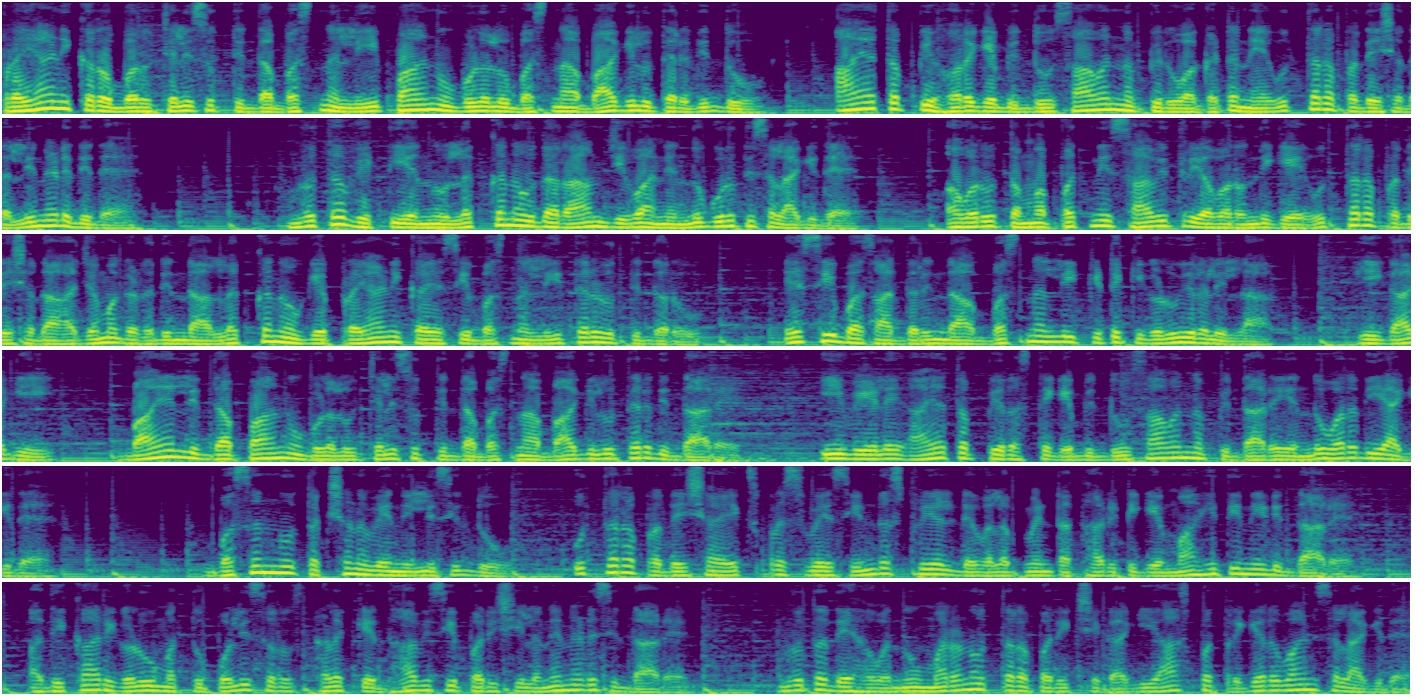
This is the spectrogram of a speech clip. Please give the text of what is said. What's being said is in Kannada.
ಪ್ರಯಾಣಿಕರೊಬ್ಬರು ಚಲಿಸುತ್ತಿದ್ದ ಬಸ್ನಲ್ಲಿ ಪಾನುಗುಳಲು ಬಸ್ನ ಬಾಗಿಲು ತೆರೆದಿದ್ದು, ಆಯತಪ್ಪಿ ಹೊರಗೆ ಬಿದ್ದು ಸಾವನ್ನಪ್ಪಿರುವ ಘಟನೆ ಉತ್ತರ ಪ್ರದೇಶದಲ್ಲಿ ನಡೆದಿದೆ. ಮೃತ ವ್ಯಕ್ತಿಯನ್ನು ಲಕ್ಕನೌದ ರಾಮ್ ಜೀವಾನ್ ಎಂದು ಗುರುತಿಸಲಾಗಿದೆ. ಅವರು ತಮ್ಮ ಪತ್ನಿ ಸಾವಿತ್ರಿ ಅವರೊಂದಿಗೆ ಉತ್ತರ ಪ್ರದೇಶದ ಅಜಮಗಢದಿಂದ ಲಕ್ಕನೌಗೆ ಪ್ರಯಾಣಿಕ ಎಸಿ ಬಸ್ನಲ್ಲಿ ತೆರಳುತ್ತಿದ್ದರು. ಎಸಿ ಬಸ್ ಆದ್ದರಿಂದ ಬಸ್ನಲ್ಲಿ ಕಿಟಕಿಗಳು ಇರಲಿಲ್ಲ. ಹೀಗಾಗಿ ಬಾಯಲ್ಲಿದ್ದ ಪಾನುಗುಳಲು ಚಲಿಸುತ್ತಿದ್ದ ಬಸ್ನ ಬಾಗಿಲು ತೆರೆದಿದ್ದಾರೆ. ಈ ವೇಳೆ ಆಯತಪ್ಪಿ ರಸ್ತೆಗೆ ಬಿದ್ದು ಸಾವನ್ನಪ್ಪಿದ್ದಾರೆ ಎಂದು ವರದಿಯಾಗಿದೆ. ಬಸ್ಸನ್ನು ತಕ್ಷಣವೇ ನಿಲ್ಲಿಸಿದ್ದು Uttar Pradesh expressways industrial development ಅಥಾರಿಟಿಗೆ ಮಾಹಿತಿ ನೀಡಿದ್ದಾರೆ. ಅಧಿಕಾರಿಗಳು ಮತ್ತು ಪೊಲೀಸರು ಸ್ಥಳಕ್ಕೆ ಧಾವಿಸಿ ಪರಿಶೀಲನೆ ನಡೆಸಿದ್ದಾರೆ. ಮೃತದೇಹವನ್ನು ಮರಣೋತ್ತರ ಪರೀಕ್ಷೆಗಾಗಿ ಆಸ್ಪತ್ರೆಗೆ ರವಾನಿಸಲಾಗಿದೆ.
